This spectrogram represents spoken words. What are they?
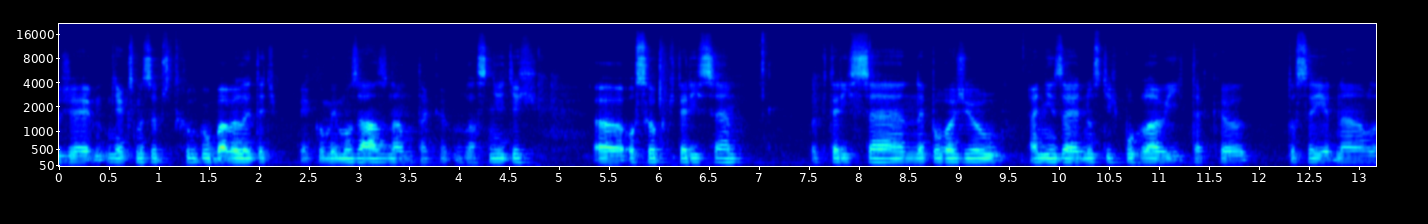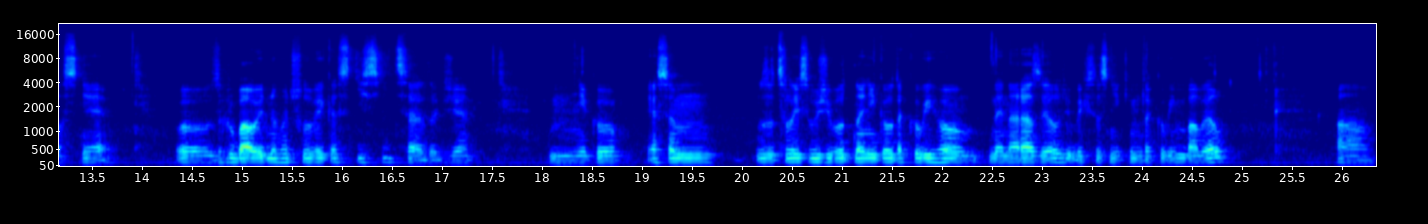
protože jak jsme se před chvilkou bavili teď jako mimo záznam, tak vlastně těch uh, osob, který se, který se nepovažují ani za jedno z těch pohlaví, tak uh, to se jedná vlastně uh, zhruba o jednoho člověka z tisíce, takže um, jako já jsem za celý svůj život na nikoho takového nenarazil, že bych se s někým takovým bavil. A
